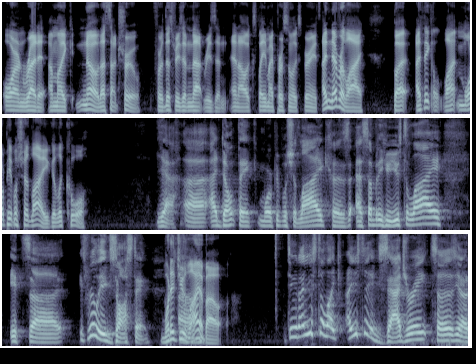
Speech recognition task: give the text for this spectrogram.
or on Reddit. I'm like, no, that's not true for this reason and that reason, and I'll explain my personal experience. I never lie, but I think a lot more people should lie. You could look cool. Yeah, uh, I don't think more people should lie because, as somebody who used to lie, it's uh, it's really exhausting. What did you Um, lie about? dude i used to like i used to exaggerate so you know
